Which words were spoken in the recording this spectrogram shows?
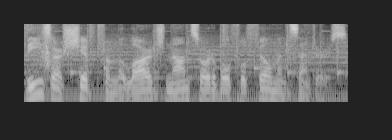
These are shipped from the large non-sortable fulfillment centers.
